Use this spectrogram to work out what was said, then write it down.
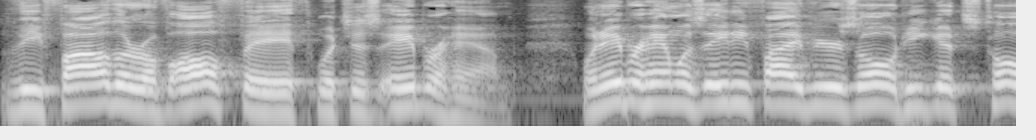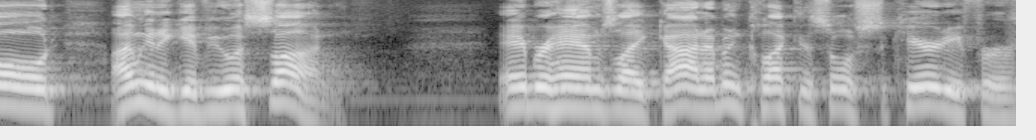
the father of all faith, which is Abraham. When Abraham was 85 years old, he gets told, I'm going to give you a son. Abraham's like, God, I've been collecting Social Security for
